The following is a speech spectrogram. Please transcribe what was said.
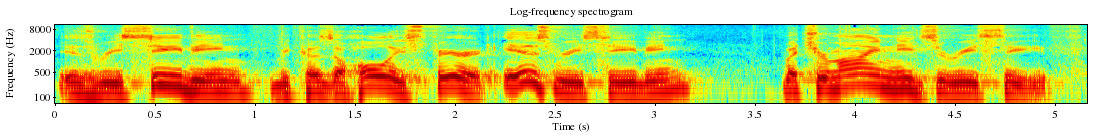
is receiving, because the Holy Spirit is receiving. But your mind needs to receive.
